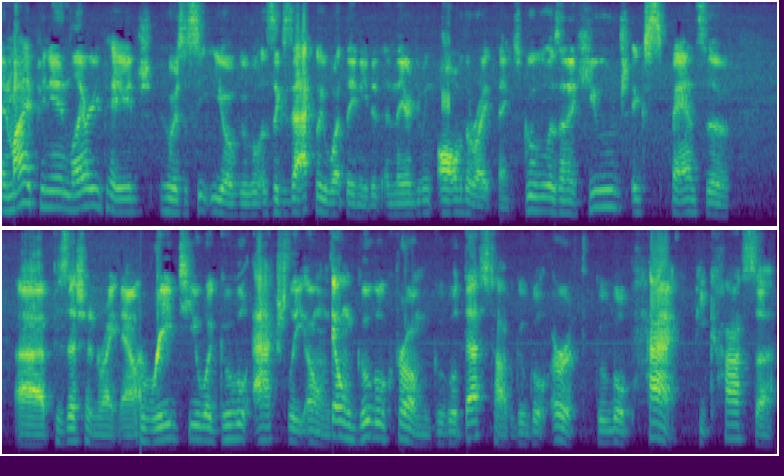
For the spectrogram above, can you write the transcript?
in my opinion, Larry Page, who is the CEO of Google, is exactly what they needed, and they are doing all of the right things. Google is in a huge, expansive uh, position right now. I'll read to you what Google actually owns. They own Google Chrome, Google Desktop, Google Earth, Google Pack, Picasa,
